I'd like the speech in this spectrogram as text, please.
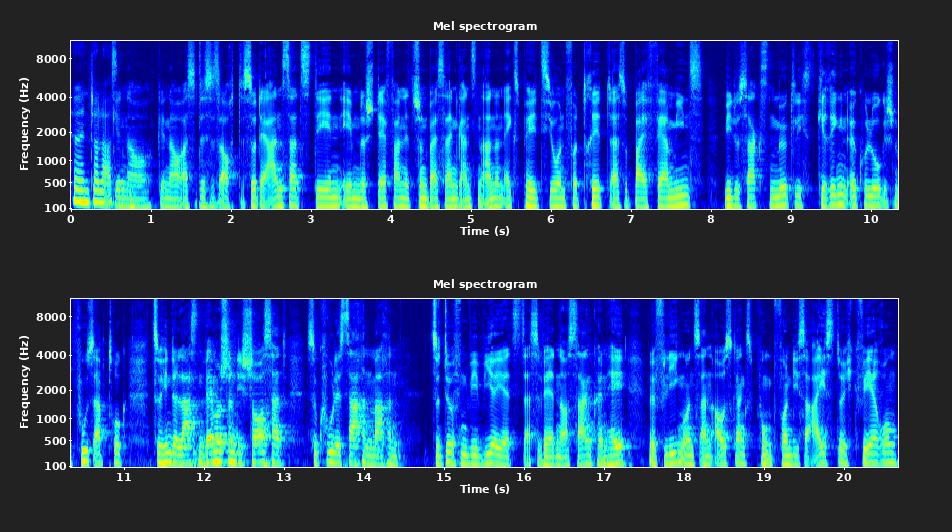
hinterlassen. Genau, genau. Also das ist auch so der Ansatz, den eben der Stefan jetzt schon bei seinen ganzen anderen Expeditionen vertritt. Also bei Fermins, wie du sagst, einen möglichst geringen ökologischen Fußabdruck zu hinterlassen, wenn man schon die Chance hat, so coole Sachen machen zu dürfen wie wir jetzt. Also wir hätten auch sagen können, hey, wir fliegen uns an Ausgangspunkt von dieser Eisdurchquerung,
